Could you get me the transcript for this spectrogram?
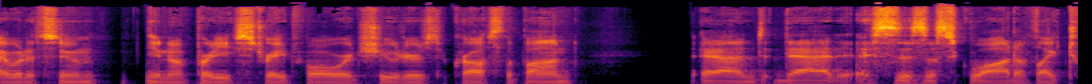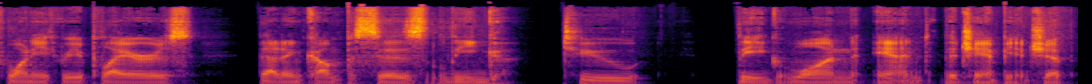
I would assume. You know, pretty straightforward shooters across the pond. And that is a squad of like 23 players that encompasses League Two, League One, and the Championship.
